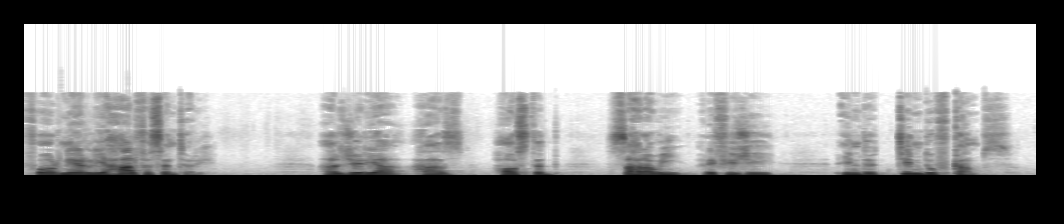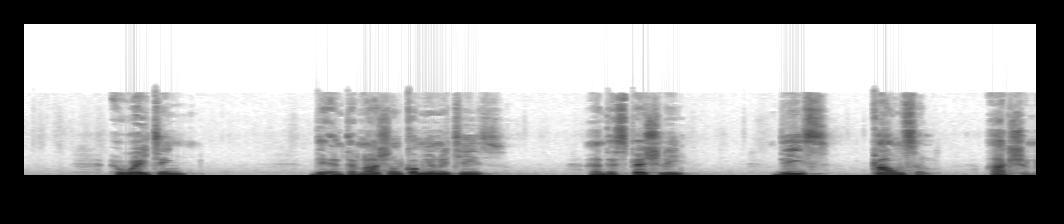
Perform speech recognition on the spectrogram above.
for nearly half a century, Algeria has hosted Sahrawi refugees in the Tindouf camps, awaiting the international communities and especially this Council action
